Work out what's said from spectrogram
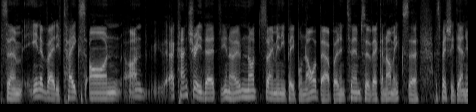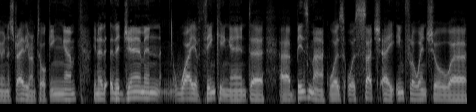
some innovative takes on on a country that you know not so many people know about, but in terms of economics, especially down here in Australia, I'm talking. Um, you know, the, the, German way of thinking and Bismarck was was such a influential uh,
